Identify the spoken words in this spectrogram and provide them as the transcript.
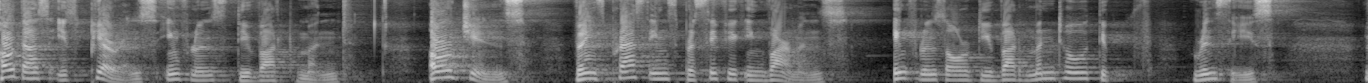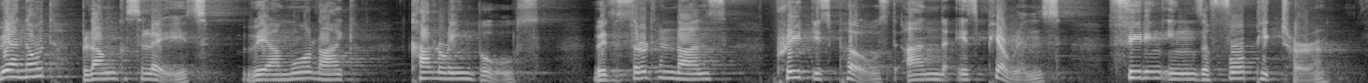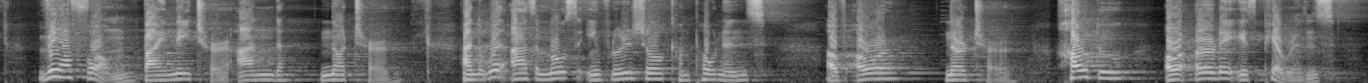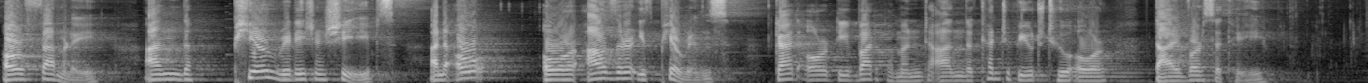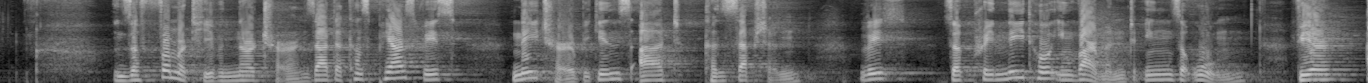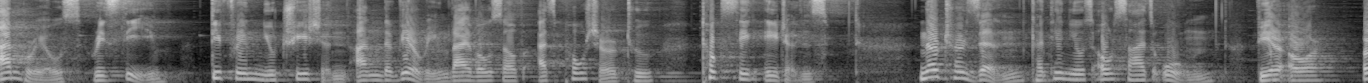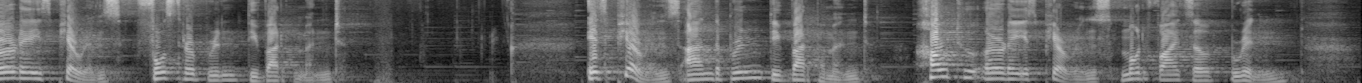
How does experience influence development? All genes, when expressed in specific environments, influence our developmental differences. We are not blank slates, we are more like coloring books with certain lines predisposed and experience filling in the full picture. We are formed by nature and nurture. And what are the most influential components of our nurture? How do our early experience, our family, and peer relationships, and all our other experience guide our development and contribute to our diversity? The formative nurture that conspires with nature begins at conception with the prenatal environment in the womb, where embryos receive different nutrition and varying levels of exposure to toxic agents. Nurture then continues outside the womb, where our early experience fosters brain development. Experience and brain development. How to early experience modify the brain.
